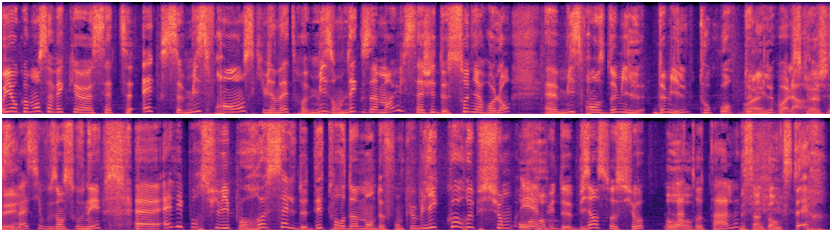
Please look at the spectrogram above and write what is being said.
Oui, on commence avec euh, cette ex-Miss France qui vient d'être mise en examen. Il s'agit de Sonia Roland, euh, Miss France 2000, 2000, tout court, 2000, Ouais, voilà. Euh, Je ne sais pas si vous en souvenez. Euh, elle est poursuivie pour recel de détournement de fonds publics, corruption et Oh. abus de biens sociaux. La Oh. totale. Mais c'est un gangster.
